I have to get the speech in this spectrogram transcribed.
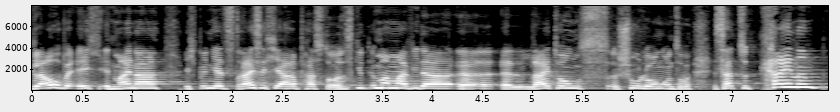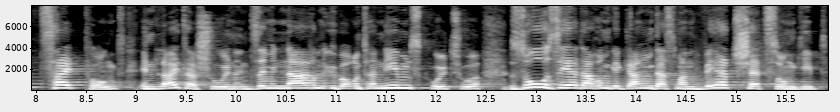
glaube ich, in meiner, ich bin jetzt 30 Jahre Pastor, und es gibt immer mal wieder äh, äh, Leitungsschulungen und so. Es hat zu keinem Zeitpunkt in Leiterschulen, in Seminaren über Unternehmenskultur so sehr darum gegangen, dass man Wertschätzung gibt,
